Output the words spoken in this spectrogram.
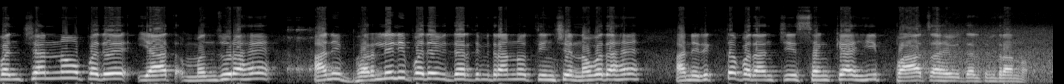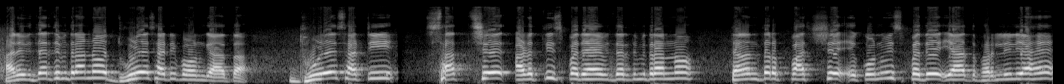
पंच्याण्णव पदे यात मंजूर आहे आणि भरलेली पदे विद्यार्थी मित्रांनो तीनशे नव्वद आहे आणि रिक्त पदांची संख्या ही पाच आहे विद्यार्थी मित्रांनो. आणि विद्यार्थी मित्रांनो धुळेसाठी पाहून घ्या आता. धुळेसाठी सातशे अडतीस पदे आहे विद्यार्थी मित्रांनो. त्यानंतर पाचशे एकोणवीस पदे यात भरलेली आहे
